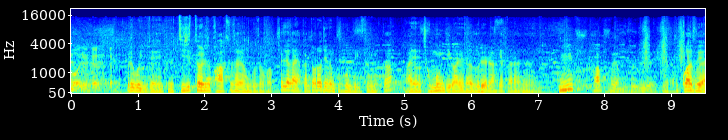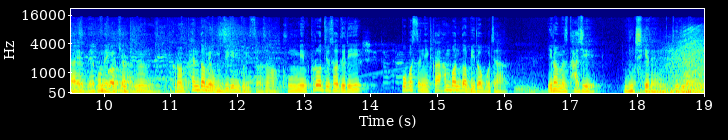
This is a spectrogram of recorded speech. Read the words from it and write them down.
뭐. 그리고 이제 그 디지털 과학수사연구소가 신뢰가 약간 떨어지는 부분도 있으니까 아예 전문 기관에다 의뢰를 하겠다라는 국립과학수사연구소 이런 데 네, 국과수에 아예 내보내겠다라는 그런 팬덤의 움직임도 있어서 국민 프로듀서들이 뽑았으니까 한 번 더 믿어보자 이러면서 다시 뭉치게 된 계기가 됩니다.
